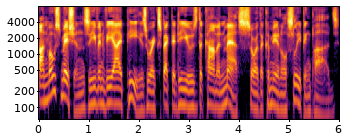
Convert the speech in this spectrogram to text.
On most missions, even VIPs were expected to use the common mess or the communal sleeping pods.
